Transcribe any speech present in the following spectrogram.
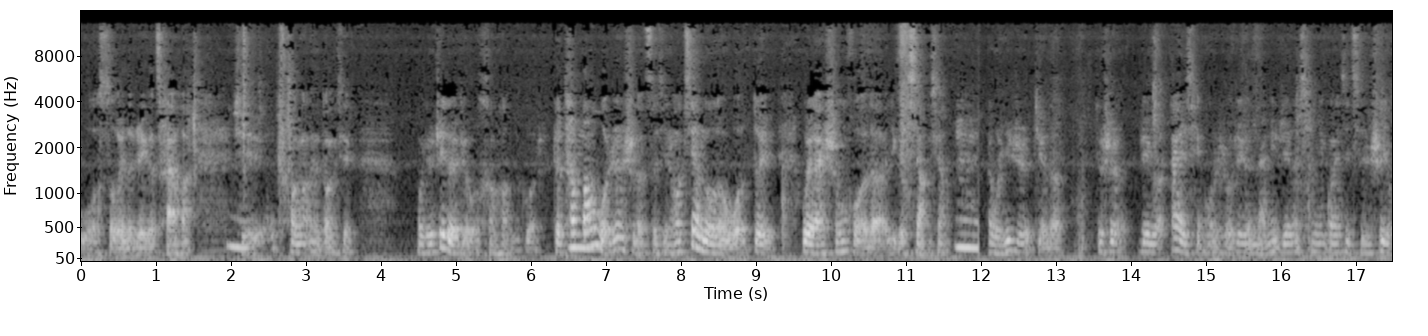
我所谓的这个才华，去创造一些东西。我觉得这个就很好的过程，就他帮我认识了自己，然后建构了我对未来生活的一个想象。嗯哎，我一直觉得，就是这个爱情或者说这个男女之间的亲密关系，其实是有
